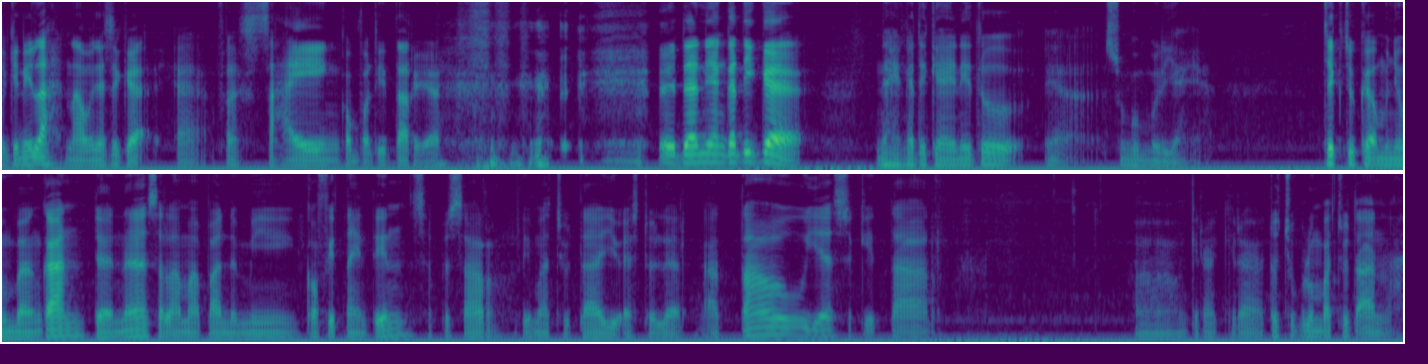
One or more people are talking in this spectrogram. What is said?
beginilah namanya juga ya pesaing kompetitor ya. Dan yang ketiga, Nah, yang ketiga ini tuh ya sungguh mulia ya. Jack juga menyumbangkan dana selama pandemi COVID-19 sebesar 5 juta US dollar atau ya sekitar uh, kira-kira 74 jutaan lah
